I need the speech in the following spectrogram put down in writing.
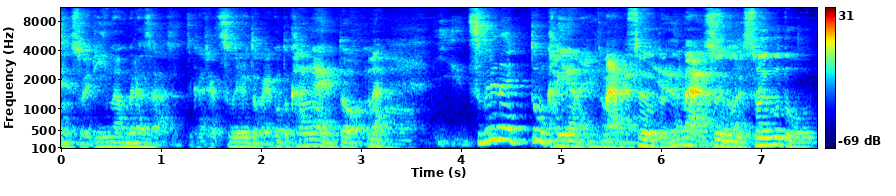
年そういうリーマンブラザーズって会社が潰れるとかいうことを考えると、まあ、潰れないとも限らない、まあ、そういうことね。まあそういうことです。そういうことを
